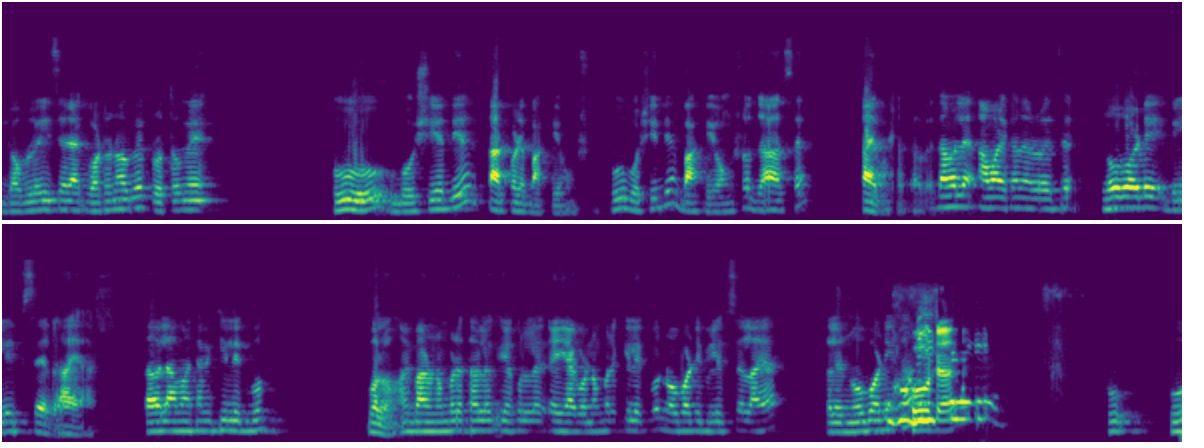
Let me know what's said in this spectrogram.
ডব্লিউএইচ এর এক গঠন হবে প্রথমে হু বসিয়ে দিয়ে তারপরে বাকি অংশ। হু বসিয়ে দিয়ে বাকি অংশ যা আছে তাই বসাতে হবে। তাহলে আমার এখানে রয়েছে নো বডি বিলিভস এ লায়ার তাহলে আমাকে আমি কি লিখব? বলো আমি বারো নম্বরে তাহলে ইয়ে করলে এই এগারো নম্বরে কি লিখব? নো বডি বিলিভস এ লায়ার তাহলে নো বডি হু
